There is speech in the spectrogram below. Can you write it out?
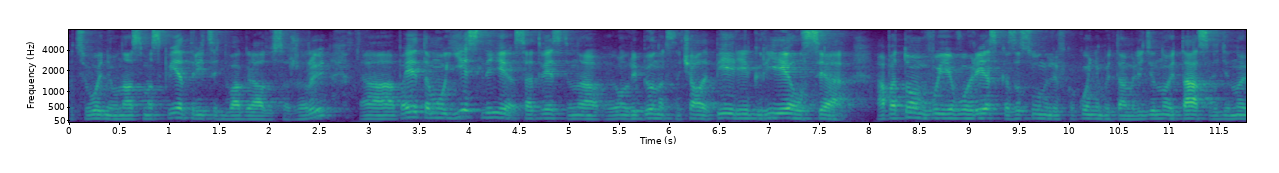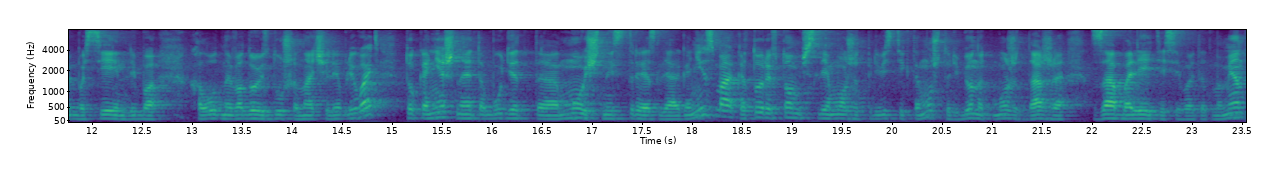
вот сегодня у нас в Москве 32 градуса жары, а, поэтому если, соответственно, ребенок сначала перегрелся, а потом вы его резко засунули в какой-нибудь там ледяной таз, ледяной бассейн, либо холодной водой из душа начали обливать, то, конечно, это будет э, мощный стресс для организма, который в том числе может привести к тому, что ребенок может даже заболеть, если в этот момент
